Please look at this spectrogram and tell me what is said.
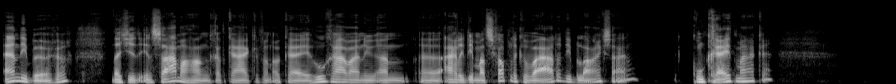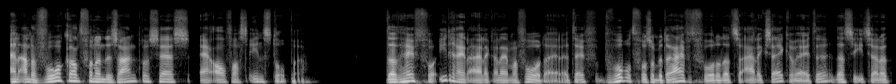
en die burger, dat je in samenhang gaat kijken van oké, hoe gaan wij nu aan eigenlijk die maatschappelijke waarden die belangrijk zijn, concreet maken. En aan de voorkant van een designproces er alvast instoppen dat heeft voor iedereen eigenlijk alleen maar voordelen. Het heeft bijvoorbeeld voor zo'n bedrijf het voordeel dat ze eigenlijk zeker weten dat ze iets aan het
